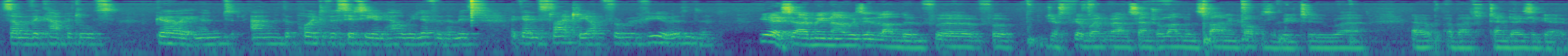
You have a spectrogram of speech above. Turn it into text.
some of the capitals going. And and the point of a city and how we live in them is again slightly up for review, isn't it? Yes, I mean, I was in London for, for just went around central London signing me to uh, uh, about 10 days ago.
